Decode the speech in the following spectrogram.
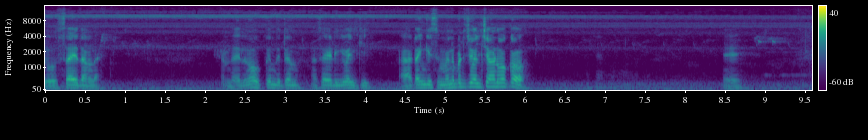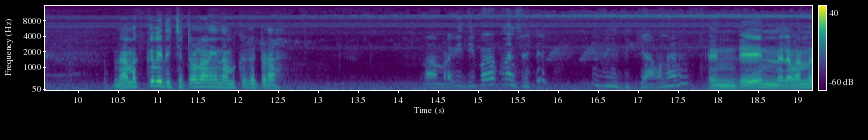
ലൂസായതാണല്ലേ എന്തായാലും നോക്ക് എന്തിട്ടാണ്? ആ സൈഡിലേക്ക് വലിക്കി. ആ ടങ്കി സിമ്മനെ പിടിച്ച് വലിച്ചോണ്ട് പോക്കോ? ഏ. നമുക്ക് വിധിച്ചിട്ടുള്ളതാണെങ്കിൽ നമുക്ക് കിട്ടൂടാ. നമ്മുടെ വിധി ഇപ്പൊ മനസ്സിലായി. വിധിക്കാമെന്നാണ് എന്തേ ഇന്നലെ വന്ന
